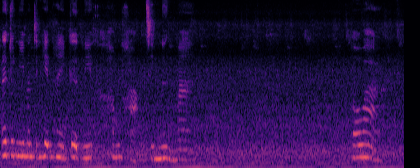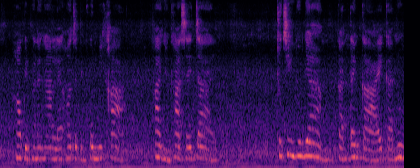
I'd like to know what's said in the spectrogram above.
และจุดนี้มันจึงเฮ็ดให้เกิดมีคำถามชิ้นหนึ่งมา เพราะว่าเฮาเป็นพนักงานแล้วเฮาจะเป็นคนมีค่า ค่าอย่างค่าใช้จ่าย ทุกสิ่งทุกอย่าง การแต่งกาย การนุ่ง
